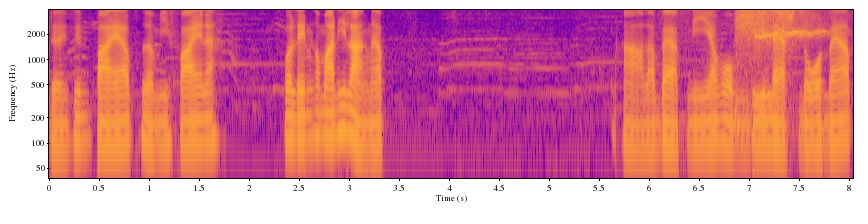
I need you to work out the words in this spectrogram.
เดินขึ้นไปครับเผื่อมีไฟนะเฟอร์เรนเข้ามาที่หลังนะครับ อ่าแล้วแบบนี้ครับผมดีแลกโดนไหมครับ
